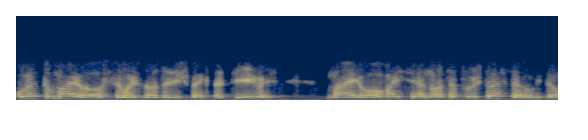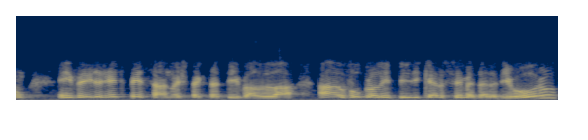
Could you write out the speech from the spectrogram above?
quanto maior são as nossas expectativas, maior vai ser a nossa frustração. Então, em vez de a gente pensar numa expectativa lá, ah, eu vou para a Olimpíada e quero ser medalha de ouro,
